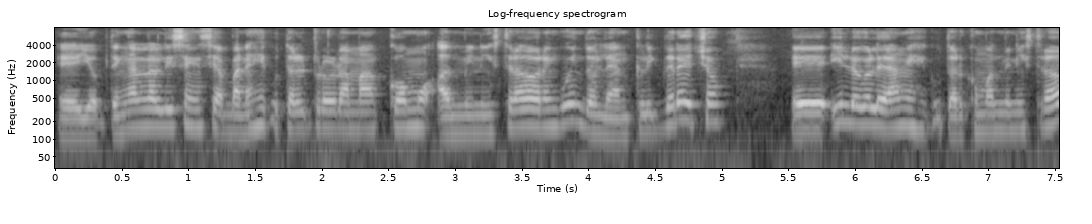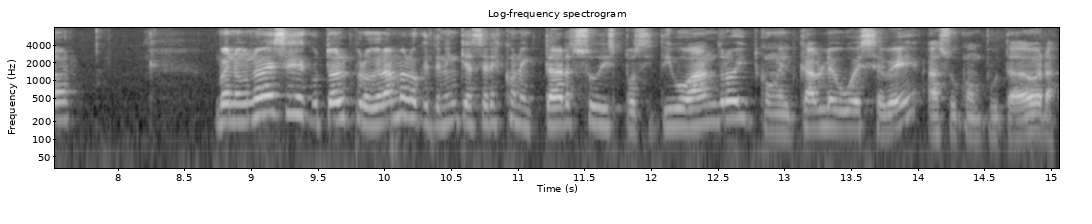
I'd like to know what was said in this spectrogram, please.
eh, y obtengan la licencia van a ejecutar el programa como administrador en Windows, le dan clic derecho eh, y luego le dan ejecutar como administrador. Bueno, una vez ejecutado el programa lo que tienen que hacer es conectar su dispositivo Android con el cable USB a su computadora.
